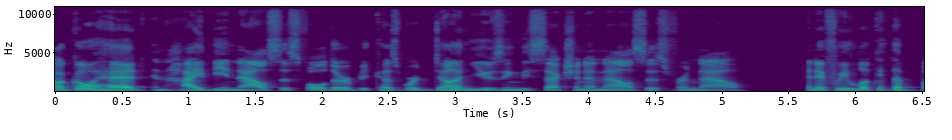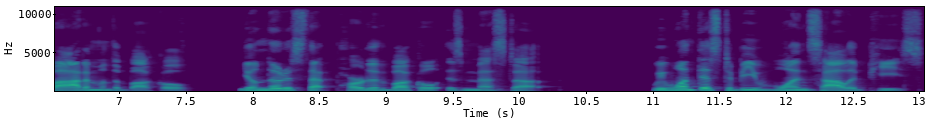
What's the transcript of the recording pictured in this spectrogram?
I'll go ahead and hide the analysis folder because we're done using the section analysis for now. And if we look at the bottom of the buckle, you'll notice that part of the buckle is messed up. We want this to be one solid piece,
